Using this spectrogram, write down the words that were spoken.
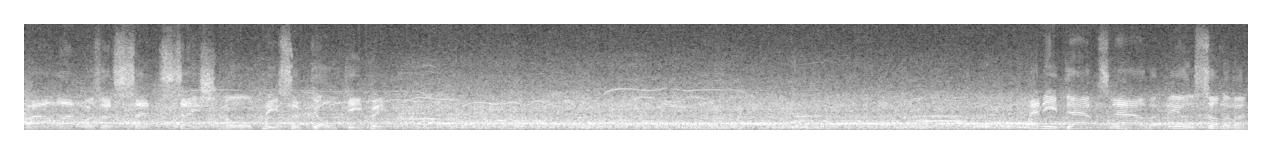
Well, that was a sensational piece of goalkeeping. Any doubts now that Neil Sullivan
